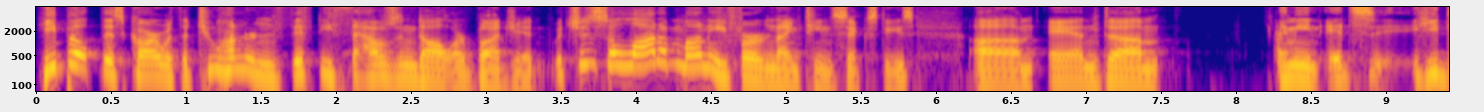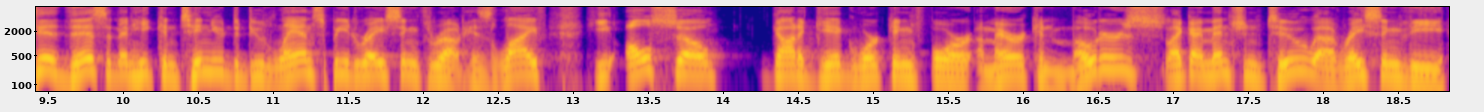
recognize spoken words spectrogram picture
he built this car with a $250,000 budget, which is a lot of money for 1960s. Um, and um, I mean, it's he did this and then he continued to do land speed racing throughout his life. He also got a gig working for American Motors, like I mentioned too, uh, racing the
